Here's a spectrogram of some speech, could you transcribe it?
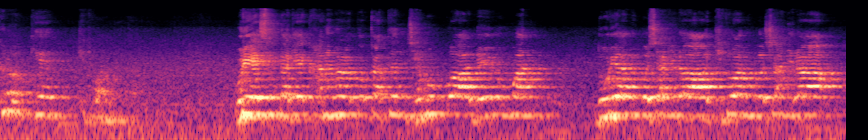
그렇게 기도합니다. 우리의 생각에 가능할 것 같은 제목과 내용만 노래하는 것이 아니라 기도하는 것이 아니라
